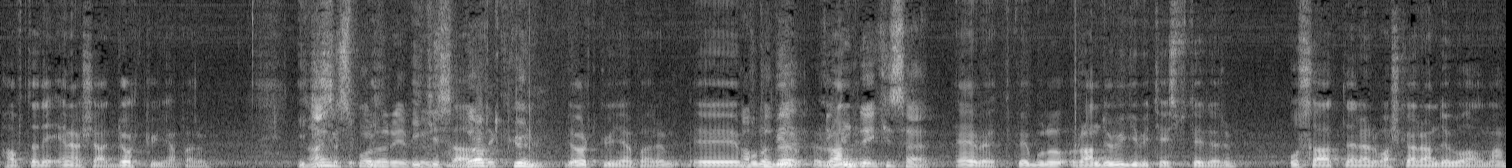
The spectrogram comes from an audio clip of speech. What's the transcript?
haftada en aşağı dört gün yaparım. İki, Hangi sporları yapıyorsun? İki saatlik. Dört gün. Dört gün yaparım. Ee, Haftada bunu bir, bir günde iki saat. Evet ve bunu randevu gibi tespit ederim. O saatler başka randevu almam.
